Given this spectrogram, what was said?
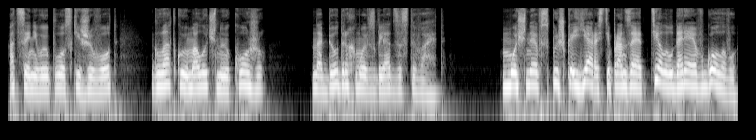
Оцениваю плоский живот, гладкую молочную кожу. На бедрах мой взгляд застывает. Мощная вспышка ярости пронзает тело, ударяя в голову.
